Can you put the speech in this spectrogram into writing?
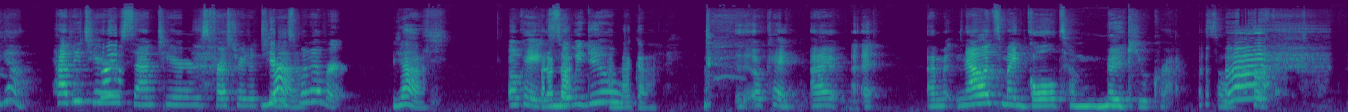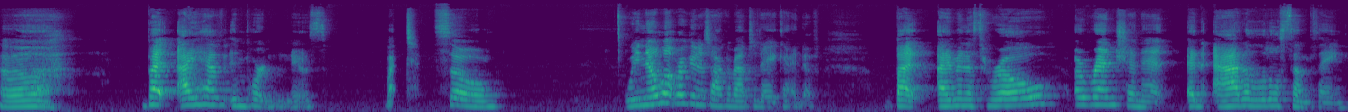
Yeah, happy tears, sad tears, frustrated tears, Yeah. whatever. Yeah, Okay, so not- we do. I'm not gonna. Okay, I, I, I'm now. It's my goal to make you cry. So perfect. Ugh. But I have important news. What? So we know what we're going to talk about today, kind of. But I'm going to throw a wrench in it and add a little something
